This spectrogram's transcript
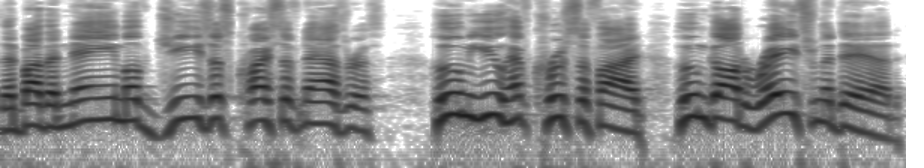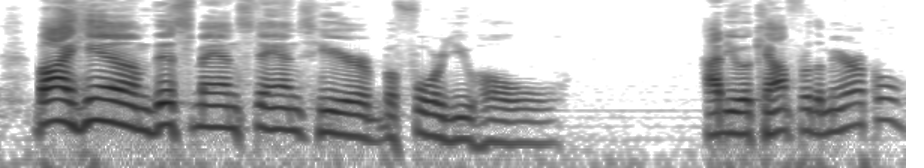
that by the name of Jesus Christ of Nazareth, whom you have crucified, whom God raised from the dead, by him this man stands here before you whole. How do you account for the miracle?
